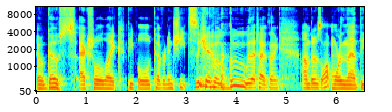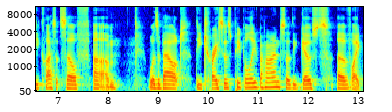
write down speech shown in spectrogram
you know, ghosts, actual like people covered in sheets, you know, boo, that type of thing. Um, but it was a lot more than that. The class itself um, was about the traces people leave behind. So the ghosts of like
